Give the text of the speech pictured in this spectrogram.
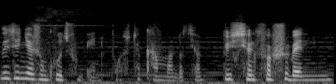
Wir sind ja schon kurz vom Endboss, da kann man das ja ein bisschen verschwenden.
